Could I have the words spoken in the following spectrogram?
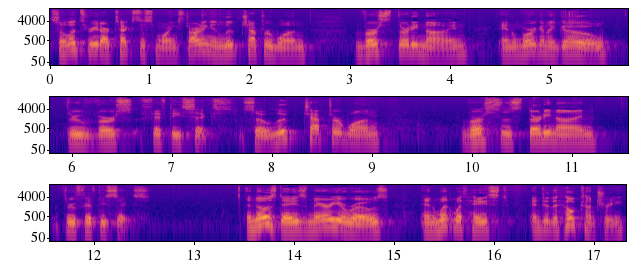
So, let's read our text this morning, starting in Luke chapter 1, verse 39, and we're going to go through verse 56. So, Luke chapter 1, verses 39 through 56. In those days, Mary arose and went with haste into the hill country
